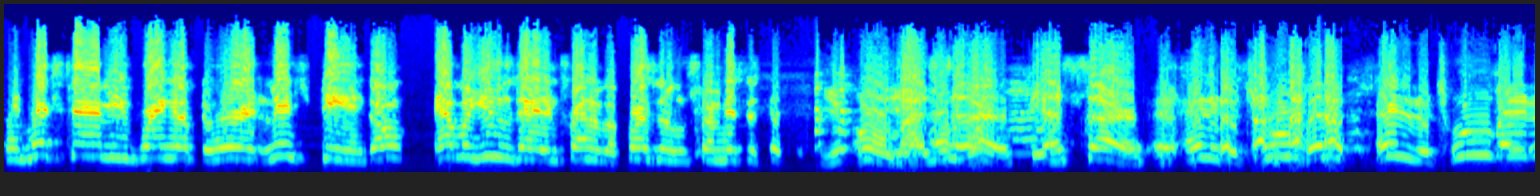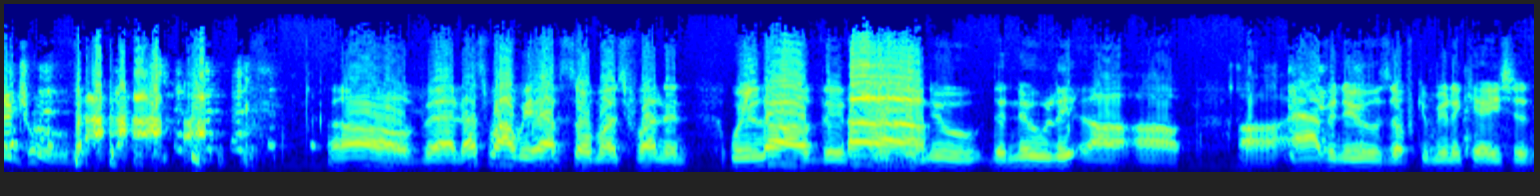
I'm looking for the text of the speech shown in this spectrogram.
and next time you bring up the word linchpin, don't ever use that in front of a person who's from Mississippi. You, oh yes, my, sir. Yes, sir. Ain't it the truth? Ain't it the truth? Ain't it the truth? oh man, that's why we have so much fun and we love the, uh, the, new the new uh, uh, uh, avenues of communication.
